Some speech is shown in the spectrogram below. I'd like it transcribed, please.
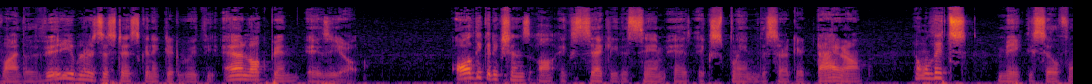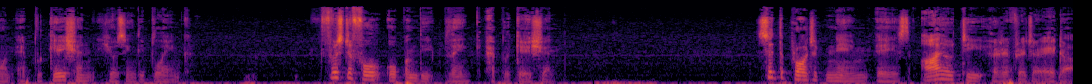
while the variable resistor is connected with the analog pin A0. All the connections are exactly the same as explained in the circuit diagram. Now let's make the cell phone application using the Blynk. First of all, open the Blynk application. Set the project name as IoT Refrigerator.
